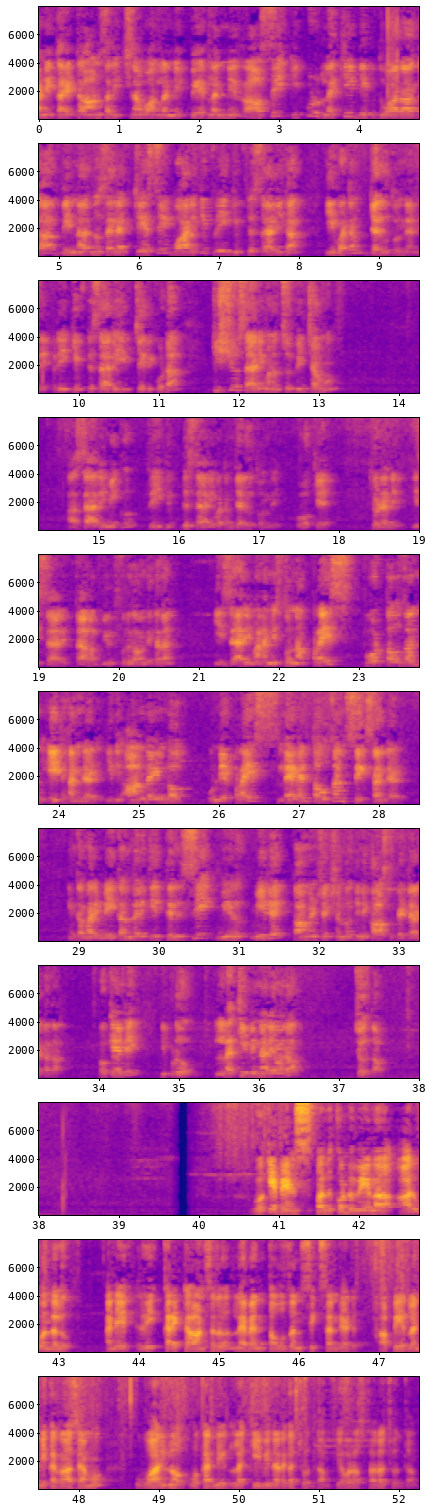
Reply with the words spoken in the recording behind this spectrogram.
అని కరెక్ట్ ఆన్సర్ ఇచ్చిన వాళ్ళన్ని పేర్లన్నీ రాసి ఇప్పుడు లక్కీ డిప్ ద్వారాగా విన్నర్ను సెలెక్ట్ చేసి వారికి ఫ్రీ గిఫ్ట్ శారీగా ఇవ్వటం జరుగుతుందండి. ఫ్రీ గిఫ్ట్ శారీ ఇచ్చేది కూడా టిష్యూ శారీ మనం చూపించాము. ఆ శారీ మీకు ఫ్రీ గిఫ్ట్ శారీ ఇవ్వటం జరుగుతుంది. ఓకే. చూడండి ఈ శారీ చాలా బ్యూటిఫుల్గా ఉంది కదా? ఈ శారీ మనం ఇస్తున్న price four thousand eight hundred. ఇది ఆన్లైన్లో ఉండే price eleven thousand six hundred. ఇంకా మరి మీకందరికీ తెలిసి మీరు మీరే కామెంట్ సెక్షన్లో దీని కాస్ట్ పెట్టారు కదా. ఓకే అండి? ఇప్పుడు లక్కీ విన్నర్ ఎవరో చూద్దాం. ఓకే ఫ్రెండ్స్ పదకొండు వేల ఆరు వందలు. అనేది correct answer eleven thousand six hundred ఆ పేర్లన్నీ ఇక్కడ రాశాము. వారిలో ఒకరిని లక్కీ విన్నర్గా చూద్దాం. ఎవరు వస్తారో చూద్దాం.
